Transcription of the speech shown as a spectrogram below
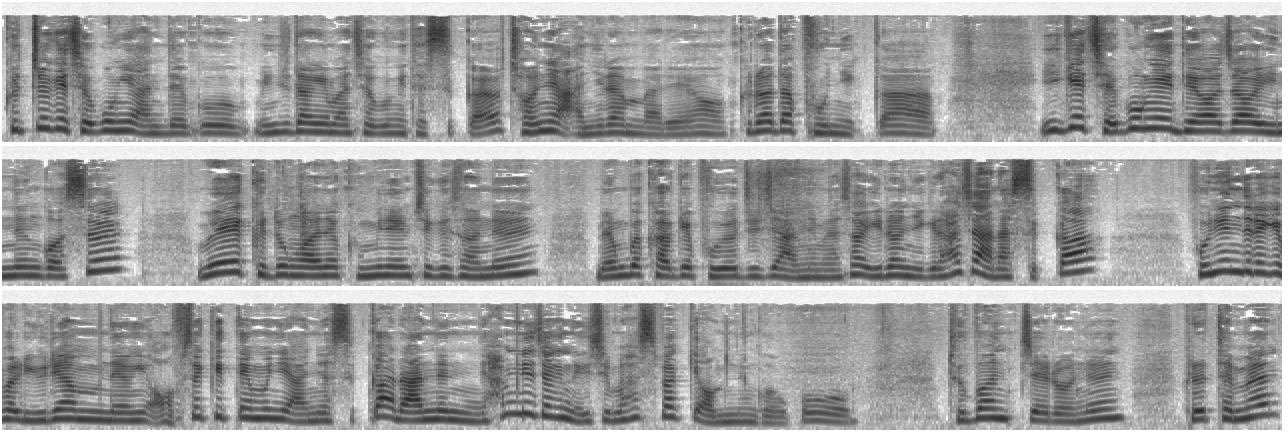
그쪽에 제공이 안 되고 민주당에만 제공이 됐을까요? 전혀 아니란 말이에요. 그러다 보니까 이게 제공이 되어져 있는 것을 왜 그동안에 국민의힘 측에서는 명백하게 보여주지 않으면서 이런 얘기를 하지 않았을까? 본인들에게 별로 유리한 내용이 없었기 때문이 아니었을까라는 합리적인 의심을 할 수밖에 없는 거고 두 번째로는 그렇다면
